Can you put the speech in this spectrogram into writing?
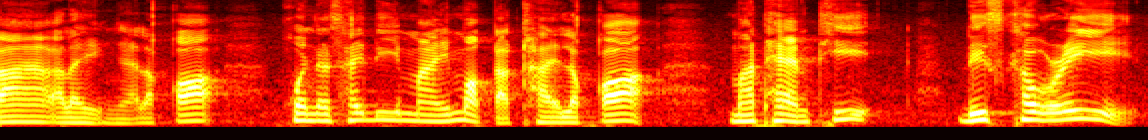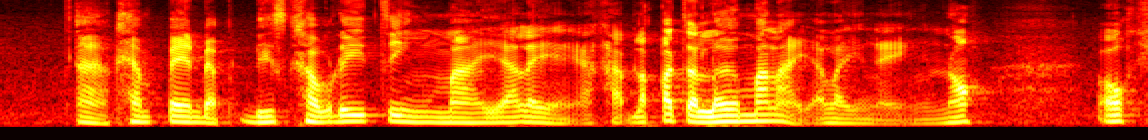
บ้างอะไรอย่างเงี้ยแล้วก็ควรจะใช้ดีไหมเหมาะกับใคร แล้วก็มาแทนที่ Discovery อ่าแคมเปญแบบ Discovery จริงไหมอะไรอย่างเงี้ยครับ แล้วก็จะเริ่มเมื่อไหร่อะไรยังไงเนาะโอเค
